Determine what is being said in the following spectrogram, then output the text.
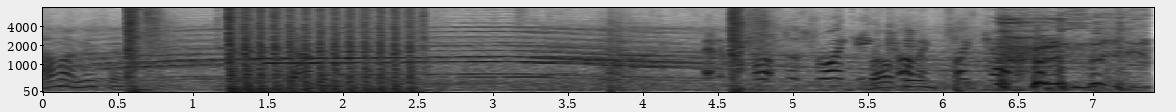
How am I missing? Down Enemy cluster strike Broken. incoming. Take cover.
